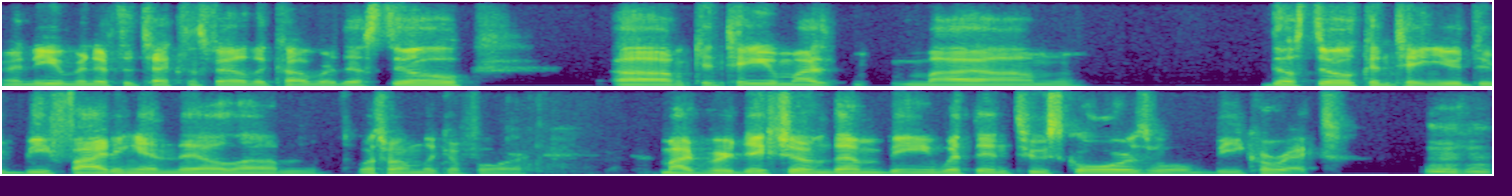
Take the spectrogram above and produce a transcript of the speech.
and even if the Texans fail to cover, they'll still um, continue my my um, they'll still continue to be fighting, and they'll um, what's what I'm looking for. My prediction of them being within two scores will be correct. Mm-hmm.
